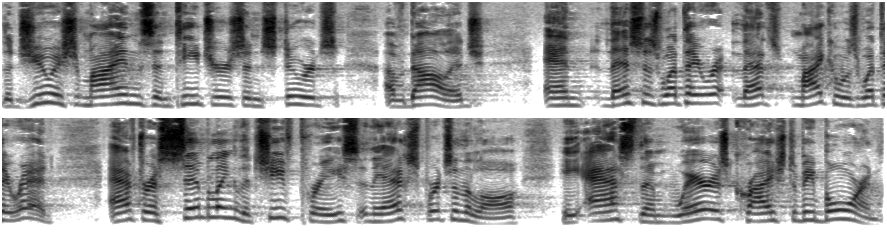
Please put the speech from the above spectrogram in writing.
the Jewish minds and teachers and stewards of knowledge, and this is what they read. That's Micah was what they read. After assembling the chief priests and the experts in the law, he asked them, Where is Christ to be born?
